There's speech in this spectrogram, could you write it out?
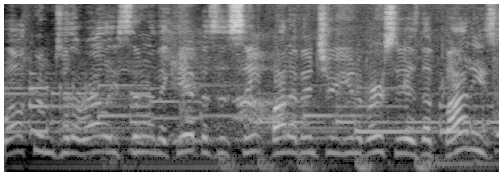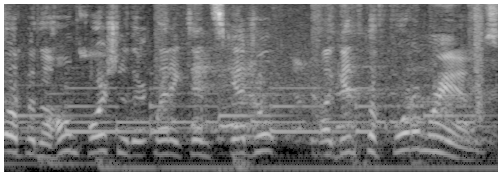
Welcome to the Reilly Center on the campus of St. Bonaventure University as the Bonnies open the home portion of their Atlantic 10 schedule against the Fordham Rams.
